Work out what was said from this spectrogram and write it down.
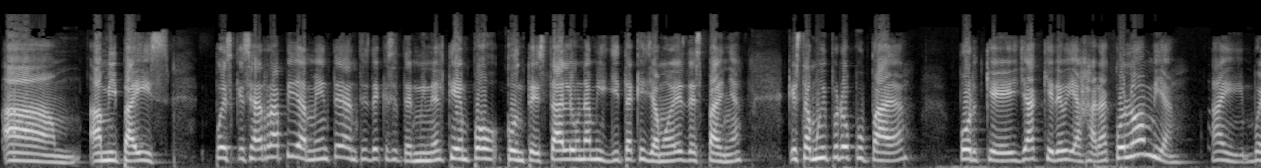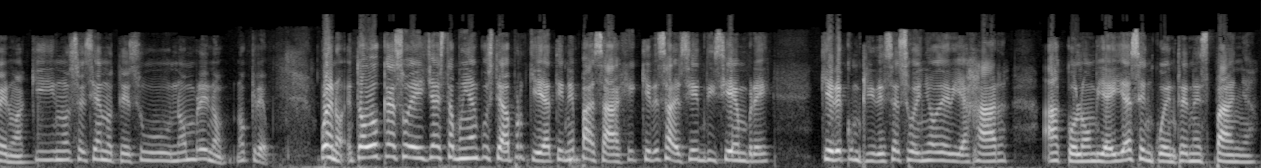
a, a mi país pues que sea rápidamente, antes de que se termine el tiempo, contestarle a una amiguita que llamó desde España, que está muy preocupada porque ella quiere viajar a Colombia. Ay, bueno, aquí no sé si anoté su nombre, no, no creo. Bueno, en todo caso, ella está muy angustiada porque ella tiene pasaje, quiere saber si en diciembre quiere cumplir ese sueño de viajar a Colombia. Ella se encuentra en España.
